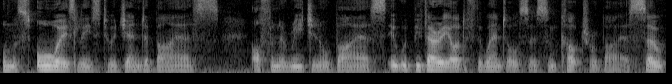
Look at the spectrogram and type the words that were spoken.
almost always leads to a gender bias, often a regional bias. It would be very odd if there weren't also some cultural bias. So,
